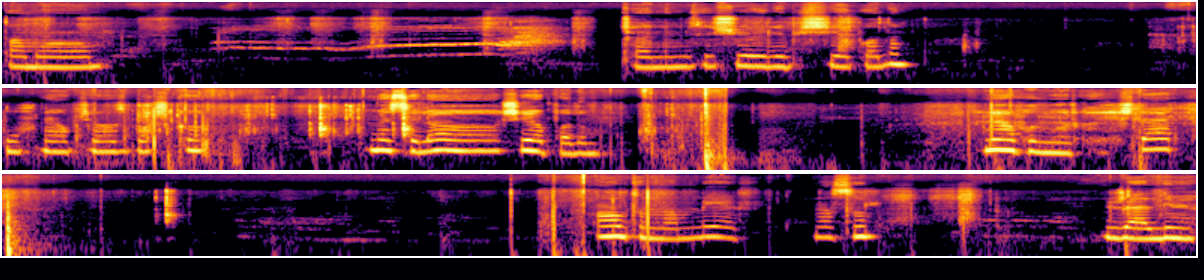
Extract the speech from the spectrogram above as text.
Tamam. Kendimize şöyle bir şey yapalım. Uf ne yapacağız başka? Mesela şey yapalım. Ne yapalım arkadaşlar? Altından bir ev. Nasıl? Güzel değil mi?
